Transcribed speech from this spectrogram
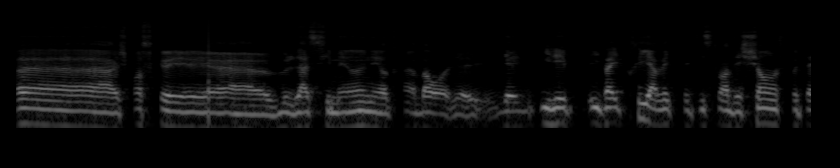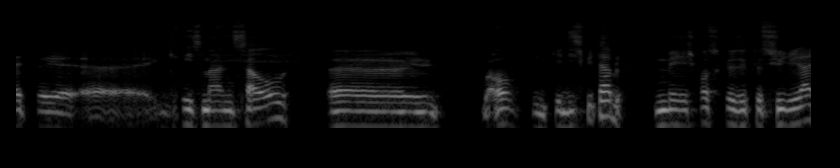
Euh, je pense que euh, là, Simeone est en train. Bon, il, est, il, va être pris avec cette histoire d'échange, peut-être Griezmann, Saul, bon, qui est discutable mais je pense que, celui-là,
